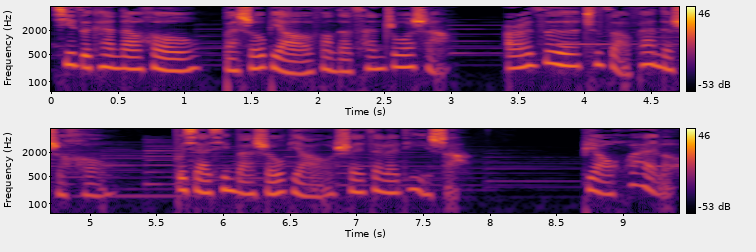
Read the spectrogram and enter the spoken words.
妻子看到后，把手表放到餐桌上。儿子吃早饭的时候。不小心把手表摔在了地上，表坏了，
